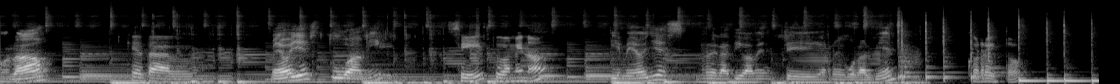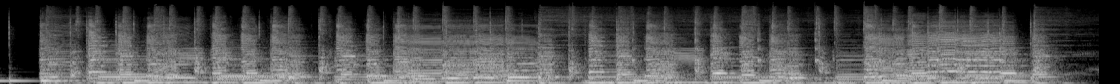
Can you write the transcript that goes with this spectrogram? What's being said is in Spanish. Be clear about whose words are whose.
Speaker 1: Hola,
Speaker 2: ¿Qué tal?
Speaker 1: ¿me oyes tú a mí?
Speaker 2: Sí, tú a mí, ¿no?
Speaker 1: ¿Y me oyes relativamente regular bien?
Speaker 2: Correcto.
